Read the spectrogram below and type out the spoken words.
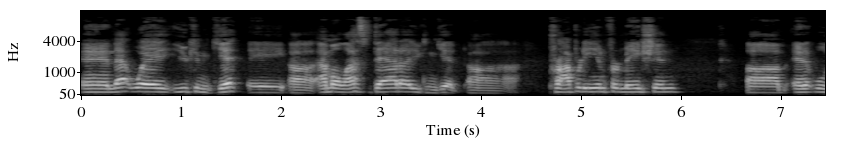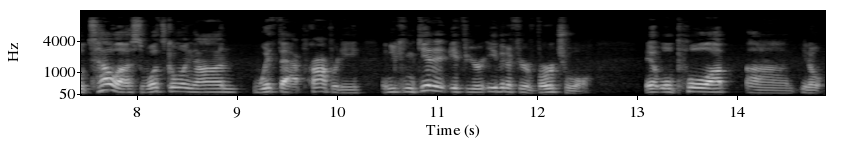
And that way you can get a uh, MLS data, you can get uh, property information, um, and it will tell us what's going on with that property. And you can get it if you're even if you're virtual. It will pull up, um, you know,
